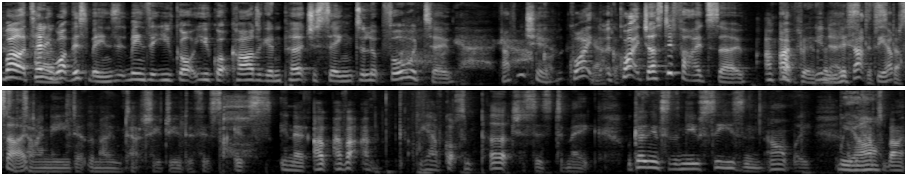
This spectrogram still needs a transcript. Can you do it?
Well, I tell Um, you what this means. It means that you've got you've got cardigan purchasing to look forward to. Haven't you? quite yeah, got- quite justified so. I've got a I've- bit of you a know, list that's of the stuff upside. that I need at the moment. Actually, Judith, it's it's you know I've, I've, I've yeah I've got some purchases to make. We're going into the new season, aren't we? We And are. Have to buy.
